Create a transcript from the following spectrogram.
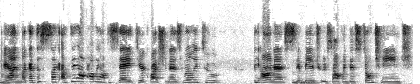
Mm-hmm. And like I just like I think I'll probably have to say to your question is really to be honest and be mm-hmm. your true self and just don't change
